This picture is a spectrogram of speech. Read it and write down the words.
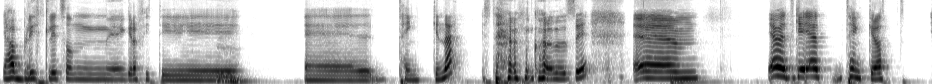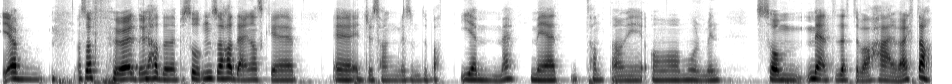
jeg har blitt litt sånn Mm. graffiti-tenkende, hvis det går an å si. Um, jeg vet ikke, jeg tenker at jeg, altså Før vi hadde den episoden, så hadde jeg en ganske eh, interessant liksom, debatt hjemme med tanta mi og moren min, som mente dette var hærverk. da.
